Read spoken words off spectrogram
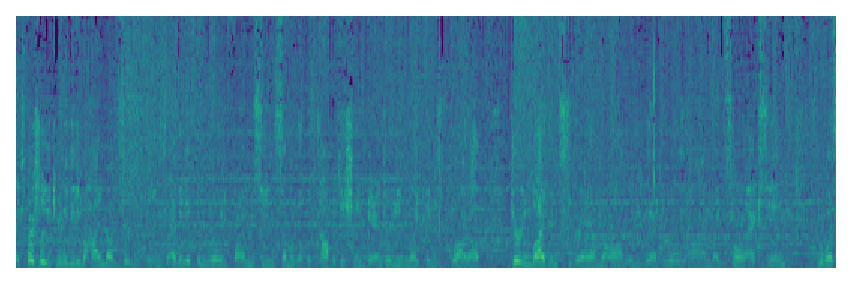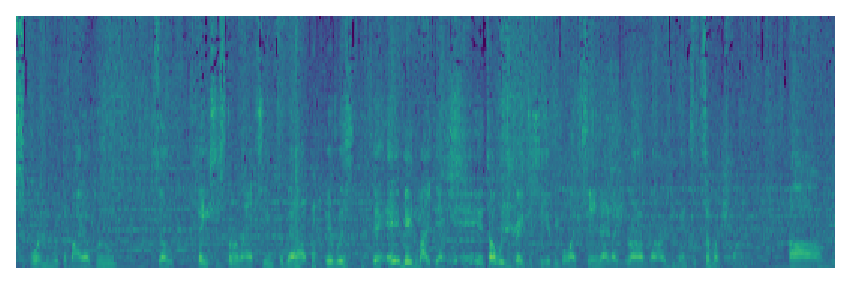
especially the community getting behind on certain things. I think it's been really fun seeing some of the, the competition and banter, and even like things brought up during live Instagram um, things we had early on, like Snorlaxian, who was supporting me with the Bio Boom. So thanks to Snorlaxian for that. It was it, it made my day. It, it's always great just to hear people like say that, like throw out the arguments. It's so much fun. Um,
